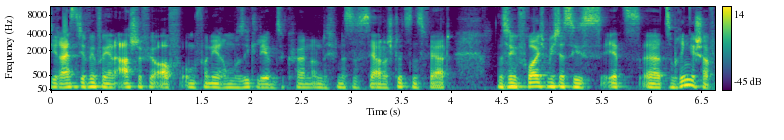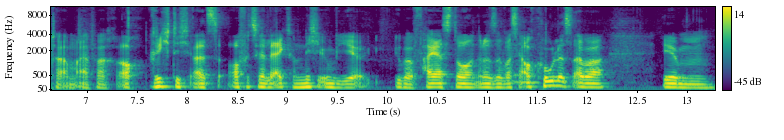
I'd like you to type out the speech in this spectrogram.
die reißen sich auf jeden Fall ihren Arsch dafür auf, um von ihrer Musik leben zu können und ich finde, das ist sehr unterstützenswert. Deswegen freue ich mich, dass sie es jetzt äh, zum Ring geschafft haben, einfach auch richtig als offizielle Act und nicht irgendwie über Firestone oder so, was ja auch cool ist, aber eben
